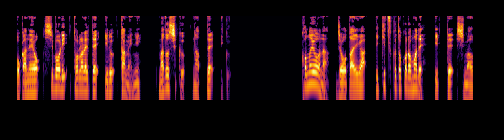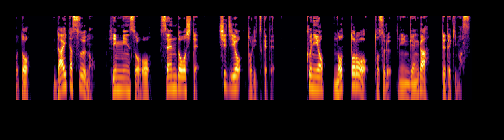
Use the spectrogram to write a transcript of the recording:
お金を絞り取られているために貧しくなっていく。このような状態が行き着くところまで行ってしまうと、大多数の貧民層を先導して支持を取り付けて、国を乗っ取ろうとする人間が出てきます。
